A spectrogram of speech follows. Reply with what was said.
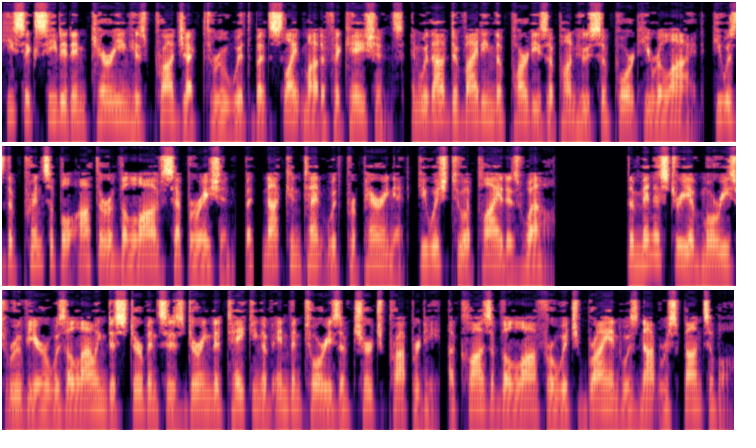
He succeeded in carrying his project through with but slight modifications, and without dividing the parties upon whose support he relied. He was the principal author of the law of separation, but, not content with preparing it, he wished to apply it as well. The ministry of Maurice Rouvier was allowing disturbances during the taking of inventories of church property, a clause of the law for which Briand was not responsible.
